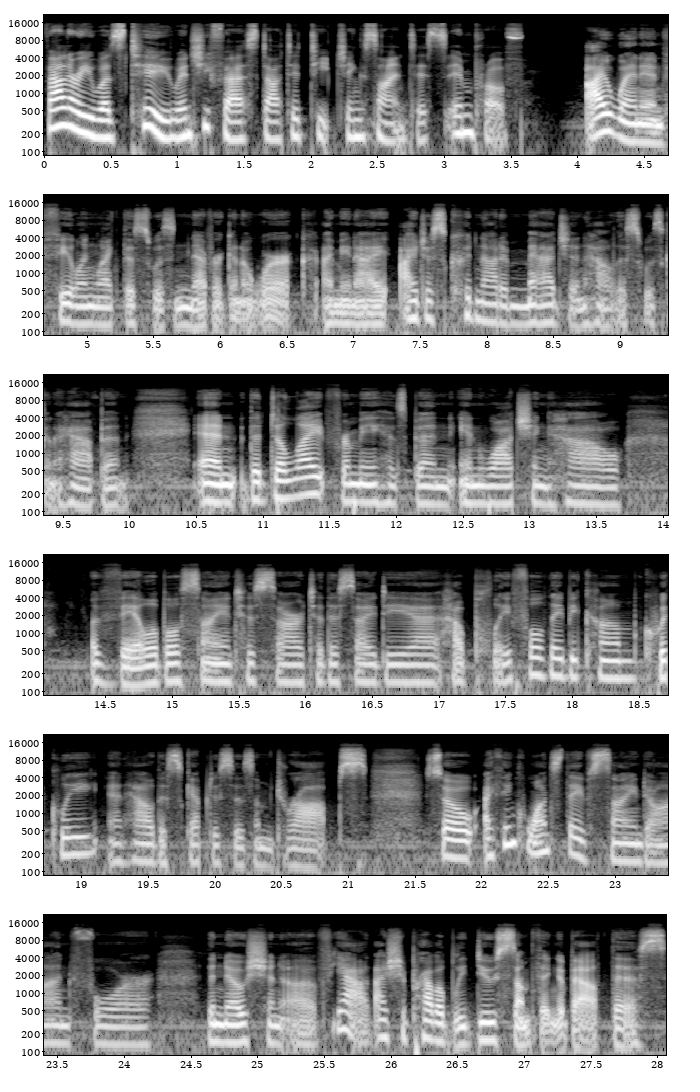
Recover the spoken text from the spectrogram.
Valerie was too when she first started teaching scientists improv. I went in feeling like this was never going to work. I mean, I, I just could not imagine how this was going to happen. And the delight for me has been in watching how available scientists are to this idea, how playful they become quickly, and how the skepticism drops. So I think once they've signed on for the notion of, yeah, I should probably do something about this,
